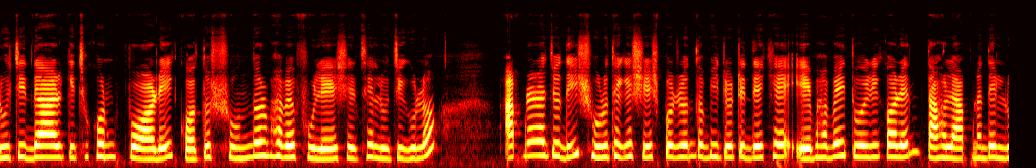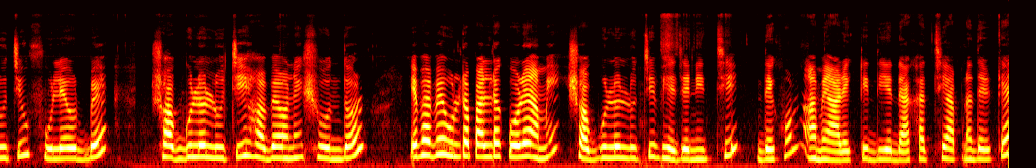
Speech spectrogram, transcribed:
লুচি দেওয়ার কিছুক্ষণ পরে কত সুন্দরভাবে ফুলে এসেছে লুচিগুলো। আপনারা যদি শুরু থেকে শেষ পর্যন্ত ভিডিওটি দেখে এভাবেই তৈরি করেন, তাহলে আপনাদের লুচিও ফুলে উঠবে। সবগুলো লুচি হবে অনেক সুন্দর। এভাবে উল্টাপাল্টা করে আমি সবগুলো লুচি ভেজে নিচ্ছি। দেখুন আমি আরেকটি দিয়ে দেখাচ্ছি আপনাদেরকে।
